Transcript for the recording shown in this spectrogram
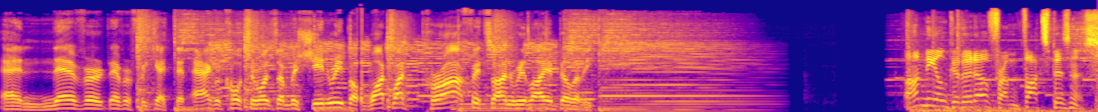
and never, never forget that agriculture runs on machinery, but what, what profits on reliability. I'm Neil Cavuto from Fox Business.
